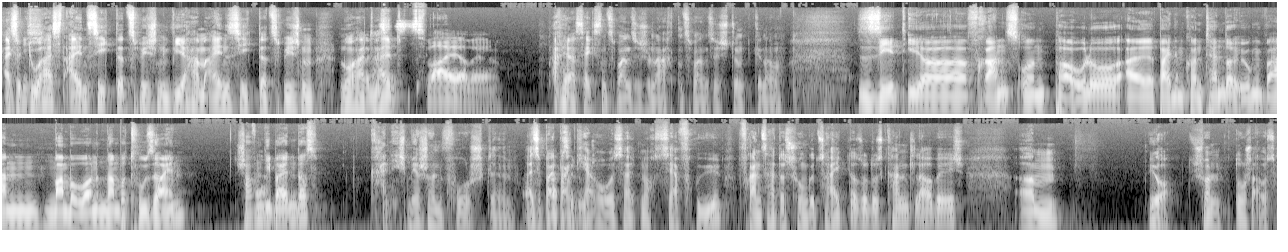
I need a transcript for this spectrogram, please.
Also du hast einen Sieg dazwischen, wir haben einen Sieg dazwischen, nur hat halt, zwei, aber ja. Ach ja, 26 und 28, stimmt, genau. Seht ihr Franz und Paolo äh, bei einem Contender irgendwann Number One und Number Two sein? Schaffen die beiden das? Kann ich mir schon vorstellen. Also bei Absolut. Bankero ist halt noch sehr früh. Franz hat das schon gezeigt, dass er das kann, glaube ich. Ähm, ja, schon, durchaus.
